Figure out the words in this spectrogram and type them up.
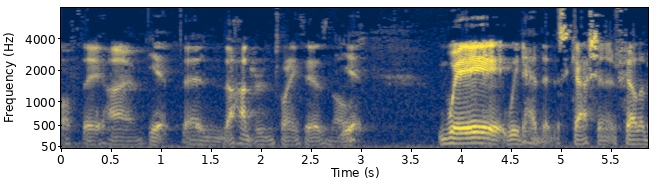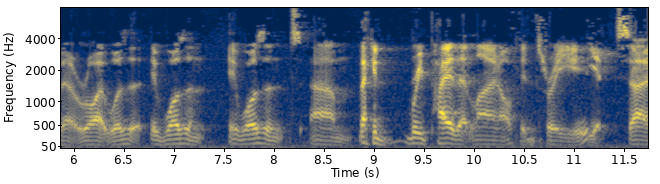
off their home Yeah. than the hundred and twenty thousand dollars. Where we'd had that discussion, it felt about right. Was it? It wasn't. It wasn't. Um, they could repay that loan off in three years. Yep. So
